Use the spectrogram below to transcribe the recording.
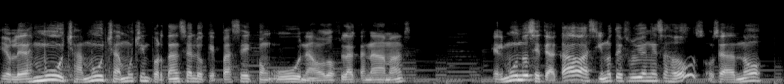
y le das mucha, mucha, mucha importancia a lo que pase con una o dos flacas nada más, el mundo se te acaba si no te fluyen esas dos. O sea, no,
